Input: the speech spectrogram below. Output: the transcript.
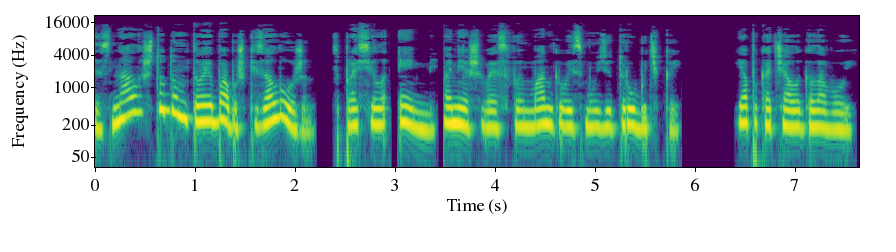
«Ты знала, что дом твоей бабушки заложен?» — спросила Эмми, помешивая свой манговый смузи трубочкой. Я покачала головой.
